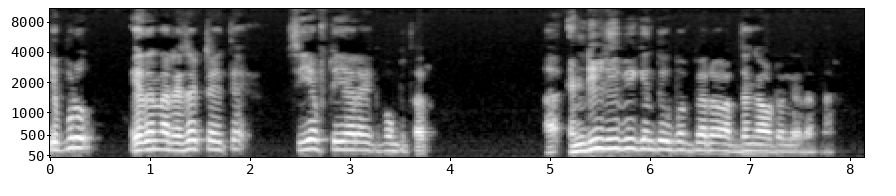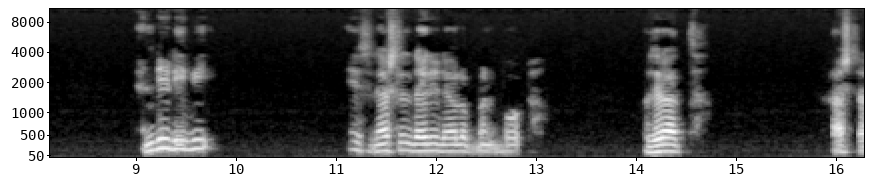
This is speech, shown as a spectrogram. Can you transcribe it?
ఎప్పుడు ఏదన్నా రిజెక్ట్ అయితే సిఎఫ్టీఆర్ఐకి పంపుతారు. ఎన్డీడీబీకి ఎందుకు పంపారో అర్థం కావటం లేదన్నారు. NDDB is national dairy development board Gujarat. రాష్ట్ర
